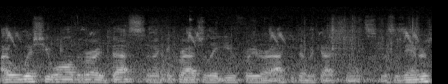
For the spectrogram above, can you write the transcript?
I wish you all the very best, and I congratulate you for your academic excellence. Mrs. Anders?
